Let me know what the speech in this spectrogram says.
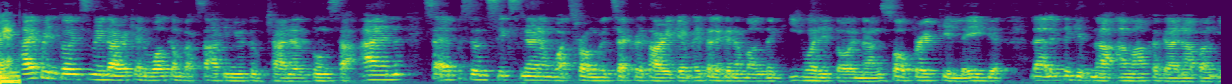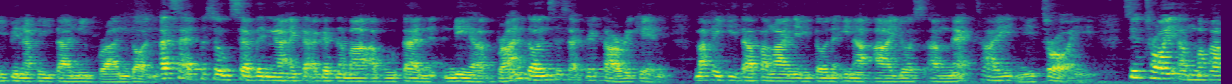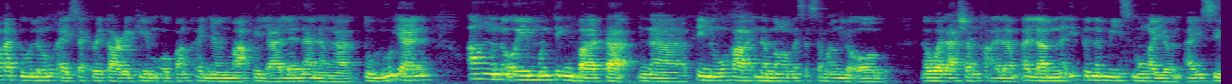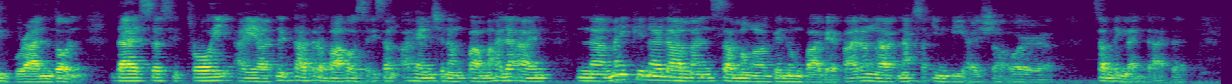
Hi Princoins, may Lark and welcome back sa ating YouTube channel kung saan sa episode 6 nga ng What's Wrong with Secretary Kim ay talaga namang nag-iwan ito ng super kilig lalo tigit na ang mga kaganapang ipinakita ni Brandon. At sa episode 7 nga ay kaagad na maaabutan ni uh, Brandon sa Secretary Kim. Makikita pa nga niya ito na inaayos ang necktie ni Troy. Si Troy ang makakatulong kay Secretary Kim upang kanyang makilala na ng tuluyan ang nooy munting bata na kinuha ng mga masasamang loob na wala siyang kaalam-alam na ito na mismo ngayon ay si Brandon. Dahil sa si Troy ay uh, nagtatrabaho sa isang ahensya ng pamahalaan na may kinalaman sa mga ganong bagay. Parang uh, nasa NBI siya or uh, something like that.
